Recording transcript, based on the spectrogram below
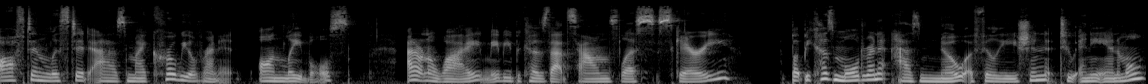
often listed as microbial rennet on labels. I don't know why, maybe because that sounds less scary, but because mold rennet has no affiliation to any animal,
